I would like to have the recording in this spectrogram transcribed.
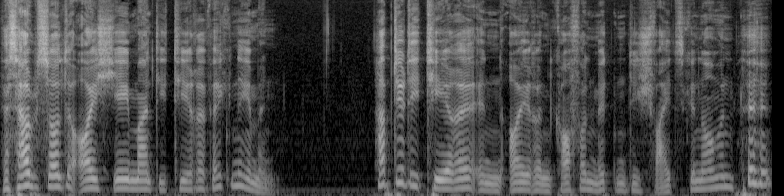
Weshalb sollte euch jemand die Tiere wegnehmen? Habt ihr die Tiere in euren Koffern mit in die Schweiz genommen?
